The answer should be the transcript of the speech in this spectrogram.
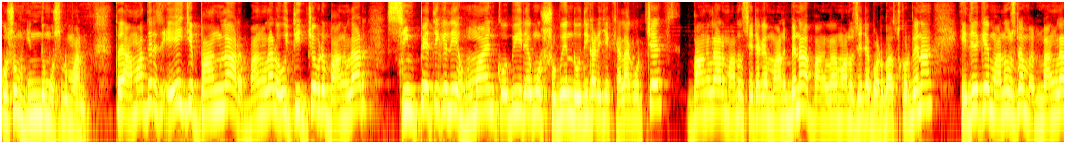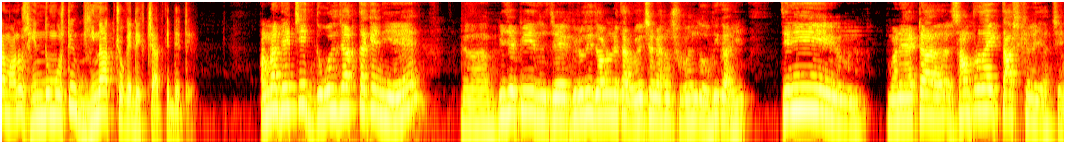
কুসুম হিন্দু, মুসলমান। তাই আমাদের এই যে বাংলার বাংলার ঐতিহ্য এবং বাংলার সিম্পেথিক্যালি হুমায়ুন কবির এবং শুভেন্দু অধিকারী যে খেলা করছে, বাংলার মানুষ এটাকে মানবে না, বাংলার মানুষ এটা বরবাদ করবে না। এদেরকে মানুষরা, বাংলার মানুষ হিন্দু মুসলিম ঘৃণার চোখে দেখছে আজকে ডেটে আমরা দেখছি দোল যাত্রাকে নিয়ে বিজেপির যে বিরোধী দলনেতা রয়েছেন এখন শুভেন্দু অধিকারী, তিনি মানে একটা সাম্প্রদায়িক তাস খেলে যাচ্ছেন।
